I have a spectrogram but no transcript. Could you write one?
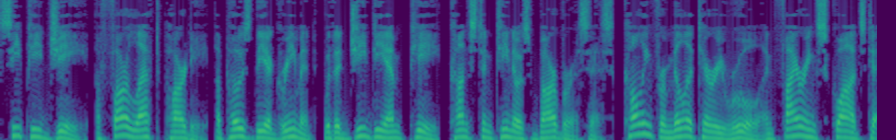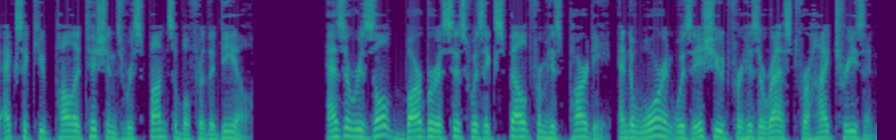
CPG, a far-left party, opposed the agreement, with a GDMP, Konstantinos Barbarousis, calling for military rule and firing squads to execute politicians responsible for the deal. As a result Barbarousis was expelled from his party, and a warrant was issued for his arrest for high treason.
